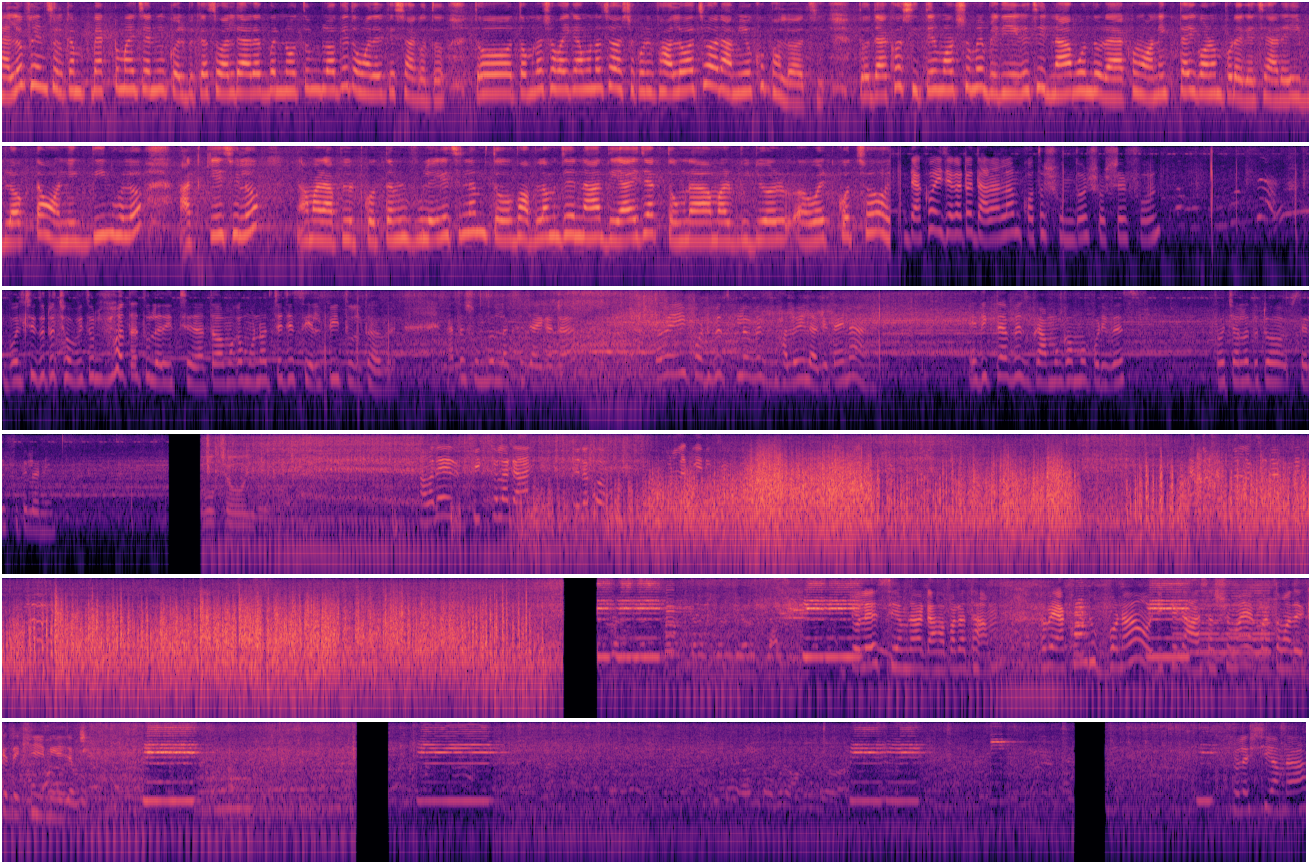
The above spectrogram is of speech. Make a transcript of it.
Hello friends, welcome back to my channel কলবিকাস ওয়ার্ল্ডে আর একবার নতুন ব্লগে তোমাদেরকে স্বাগত। তো তোমরা সবাই কেমন আছো? আশা করি ভালো আছো আর আমিও খুব ভালো আছি। তো দেখো, শীতের মরশুমে বেরিয়ে গেছি। না বন্ধুরা, এখন অনেকটাই গরম পড়ে গেছে আর এই ব্লগটা অনেক দিন হলো আটকিয়েছিল আমার আপলোড করতে আমি ভুলে গেছিলাম, তো ভাবলাম যে না, দেয়াই যাক। তোমরা আমার ভিডিওর ওয়েট করছ। দেখো, এই জায়গাটা দাঁড়ালাম। কত সুন্দর সর্ষের ফুল। বলছি দুটো ছবি তুলবো, তা তুলে দিচ্ছে না। তো আমাকে মনে হচ্ছে যে সেলফি তুলতে হবে। এত সুন্দর লাগছে জায়গাটা। তবে এই পরিবেশগুলো বেশ ভালোই লাগে, তাই না? এদিকটা বেশ গ্রাম্য গ্রাম্য পরিবেশ। তো চলো দুটো সেলফি তুলে নিই। আমাদের পিকতলা ডান এরকম লাগিয়ে দিচ্ছে এত সুন্দর লাগছে না ফুলগুলো। চলে এসেছি আমরা ডাহাপাড়া ধাম তবে এখন ঢুকবো না ওই দিক থেকে আসার সময় একবার তোমাদেরকে দেখিয়ে নিয়ে যাব। আমরা।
